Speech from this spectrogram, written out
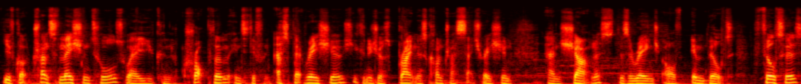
You've got transformation tools where you can crop them into different aspect ratios. You can adjust brightness, contrast, saturation and sharpness. There's a range of inbuilt filters.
